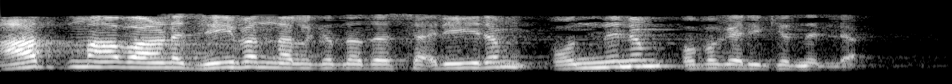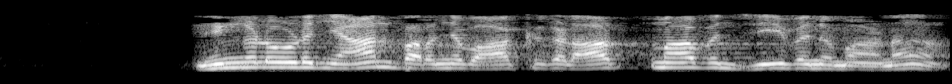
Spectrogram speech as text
ആത്മാവാണ് ജീവൻ നൽകുന്നത്. ശരീരം ഒന്നിനും ഉപകരിക്കുന്നില്ല. നിങ്ങളോട് ഞാൻ പറഞ്ഞ വാക്കുകൾ ആത്മാവും ജീവനുമാണ്.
